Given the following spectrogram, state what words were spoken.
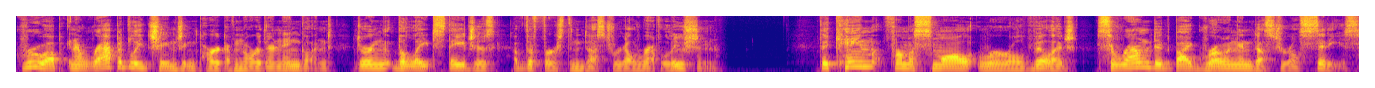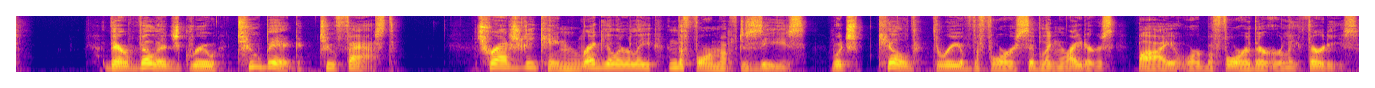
grew up in a rapidly changing part of northern England during the late stages of the First Industrial Revolution. They came from a small rural village surrounded by growing industrial cities. Their village grew too big too fast. Tragedy came regularly in the form of disease, which killed three of the four sibling writers by or before their early 30s.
